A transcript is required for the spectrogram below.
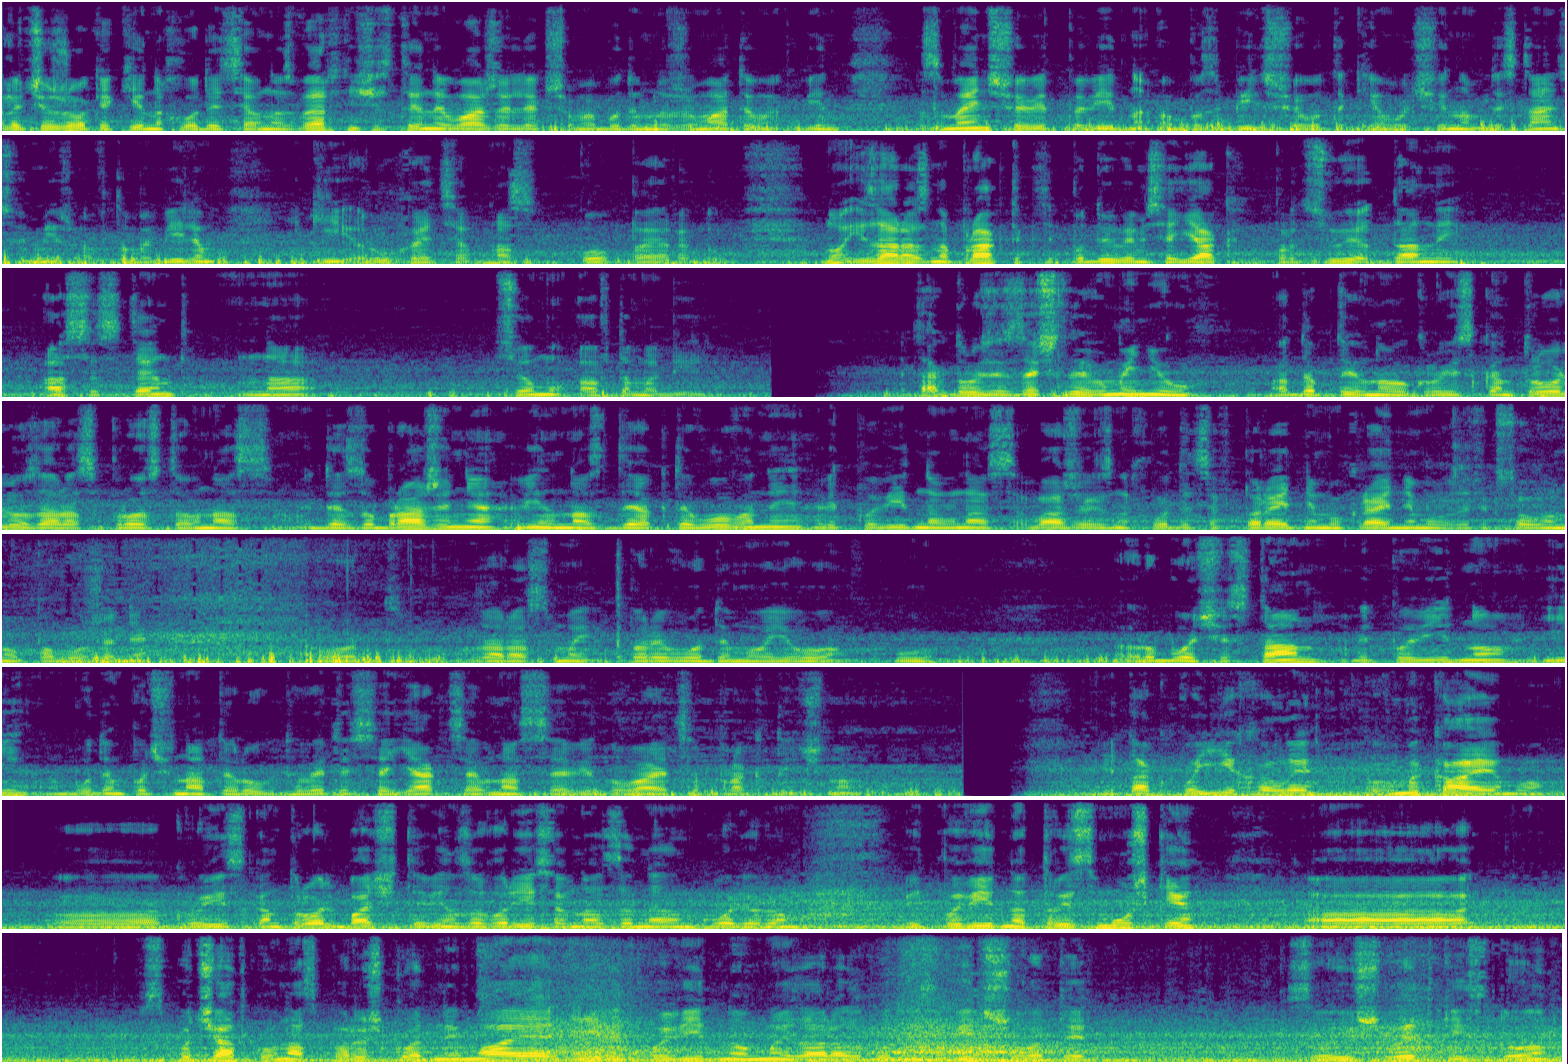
рычажок, який знаходиться у нас в верхній частині важеля, якщо ми будемо нажимати, він зменшує відповідно або збільшує таким чином дистанцію між автомобілем, який рухається в нас попереду. Ну і зараз на практиці подивимося, як працює даний асистент на цьому автомобілі. Так, друзі, зайшли в меню адаптивного круїз-контролю. Зараз просто у нас йде зображення. Він у нас деактивований. Відповідно, у нас важель знаходиться в передньому крайньому зафіксованому положенні. От. Зараз ми переводимо його у робочий стан відповідно і будемо починати рух, дивитися, як це в нас все відбувається практично. І так, поїхали. Вмикаємо е, круїз-контроль. Бачите, він загорівся в нас зеленим кольором. Відповідно, три смужки. Е, Спочатку в нас перешкод немає, і відповідно ми зараз будемо збільшувати свою швидкість до,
